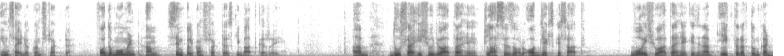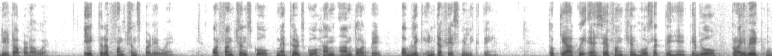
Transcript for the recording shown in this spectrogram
inside a constructor for the moment हम सिंपल कंस्ट्रक्टर्स की बात कर रहे हैं। अब दूसरा इशू जो आता है क्लासेस और ऑब्जेक्ट्स के साथ, वो इशू आता है कि जनाब, एक तरफ़ तो उनका डेटा पड़ा हुआ है, एक तरफ़ फ़ंक्शंस पड़े हुए हैं, और फ़ंक्शंस को मेथड्स को हम आम तौर पे पब्लिक इंटरफेस में लिखते हैं। तो क्या कोई ऐसे फ़ंक्शन हो सकते हैं कि जो प्राइवेट हों?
